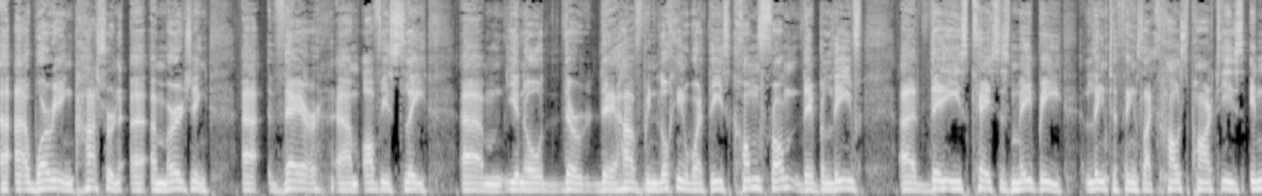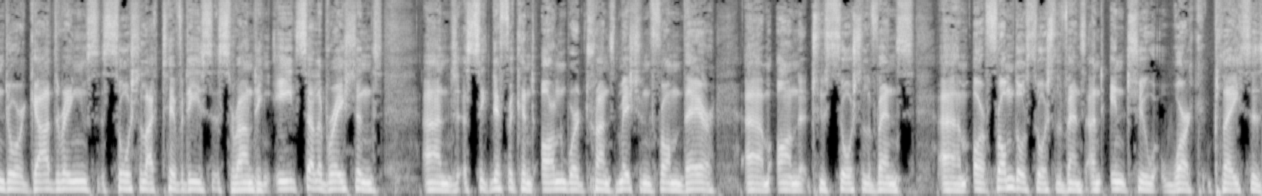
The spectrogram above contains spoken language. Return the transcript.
uh, a worrying pattern uh, emerging uh, there. Um, obviously, um, you know, they have been looking at where these come from. They believe uh, these cases may be linked to things like house parties, indoor gatherings, social activities surrounding Eid celebrations, and significant onward transmission from there um, on to social events um, or from those social events and into workplaces.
